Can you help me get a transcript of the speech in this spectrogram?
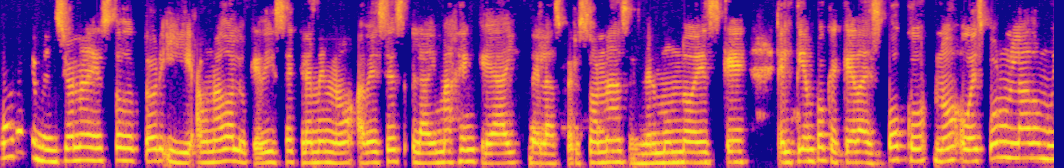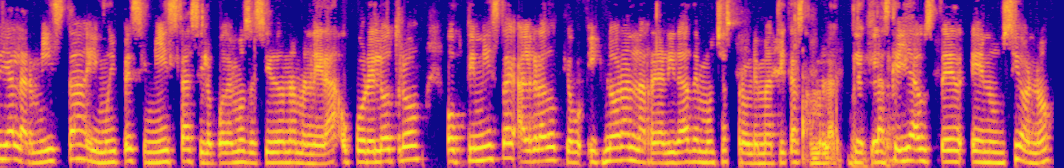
Ahora que menciona esto, doctor, y aunado a lo que dice Clemen, ¿no? A veces la imagen que hay de las personas en el mundo es que el tiempo que queda es poco, ¿no? O es por un lado muy alarmista y muy pesimista, si lo podemos decir de una manera, o por el otro optimista al grado que ignoran la realidad de muchas problemáticas como las que ya usted enunció, ¿no?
